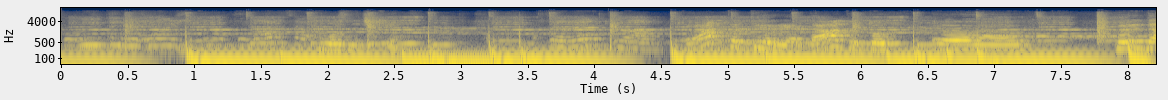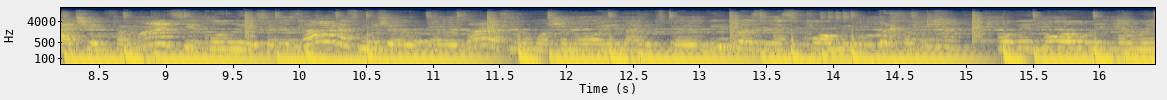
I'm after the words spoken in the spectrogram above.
коли ти не можеш спілкуватися, Позначки. Крапка. Тире, да? тобто е, передача інформації колись. Це зараз ми вже е, зараз ми можемо і навіть відеозв'язком, і голосовими повідомленнями.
